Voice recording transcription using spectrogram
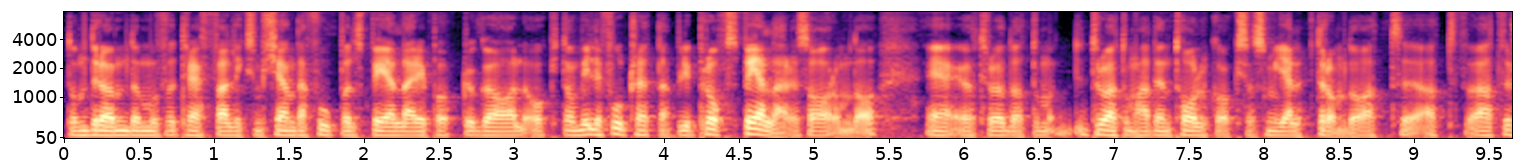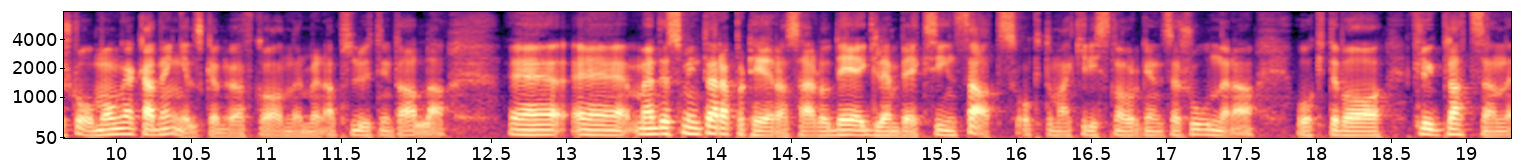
de drömde om att få träffa liksom kända fotbollsspelare i Portugal och de ville fortsätta bli proffsspelare sa de då. Eh, jag tror att de, tror att de hade en tolk också som hjälpte dem då att, att, att förstå. Många kan engelska nu, afghaner, men absolut inte alla. Eh, eh, men det som inte rapporteras här då, det är Glenn Becks insats och de här kristna organisationerna och det var flygplatsen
